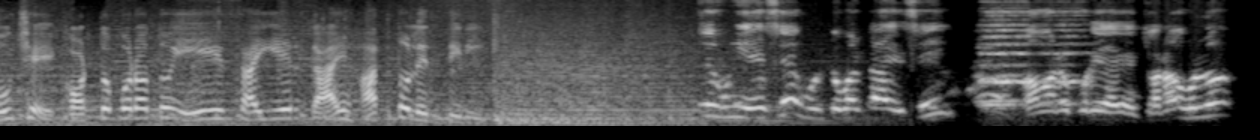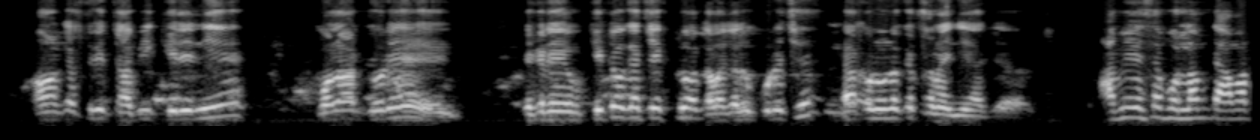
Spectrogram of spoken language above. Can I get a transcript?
পৌঁছে কর্তব্যরত এএসআই এর গায়ে হাত তোলেন তিনি। উনি এসে উল্টো পাল্টা এসেই আমার উপরে চড়াও হলো। আমার কাছ থেকে চাবি কেড়ে নিয়ে কলার ধরে এখানে কেটেও গেছে, একটু গালাগালু করেছে। এখন ওনাকে থানায় নিয়ে আসা আমি এসে বললাম যে, আমার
